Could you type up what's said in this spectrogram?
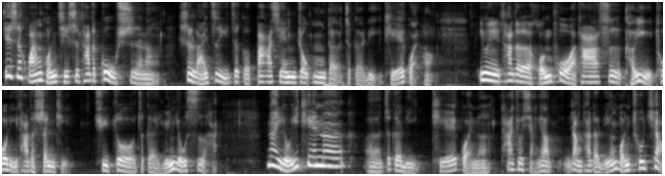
借尸还魂其实它的故事呢是来自于这个八仙中的这个李铁拐哈，因为他的魂魄啊，他是可以脱离他的身体去做这个云游四海。那有一天呢，呃，这个李铁拐呢，他就想要让他的灵魂出窍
